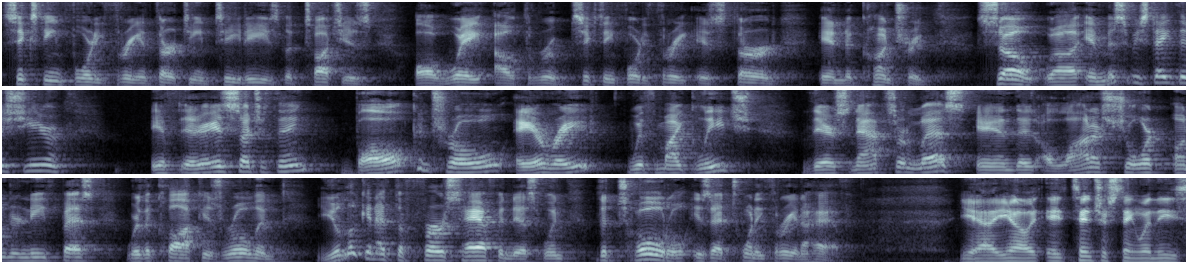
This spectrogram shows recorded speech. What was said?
1643 and 13 TDs. The touches are way out the roof. 1643 is third in the country. So uh, in Mississippi State this year, if there is such a thing, ball control, air raid with Mike Leach, their snaps are less, and there's a lot of short underneath pass where the clock is rolling. You're looking at the first half in this one. The total is at 23 and a half. Yeah, you know, it's interesting when these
